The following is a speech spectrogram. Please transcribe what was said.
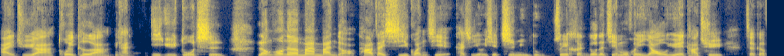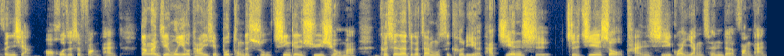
IG 啊、推特啊。你看一鱼多吃，然后呢，慢慢的哦，他在习惯界开始有一些知名度，所以很多的节目会邀约他去这个分享哦，或者是访谈。当然，节目也有他一些不同的属性跟需求嘛。可是呢，这个詹姆斯克里尔他坚持只接受谈习惯养成的访谈。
